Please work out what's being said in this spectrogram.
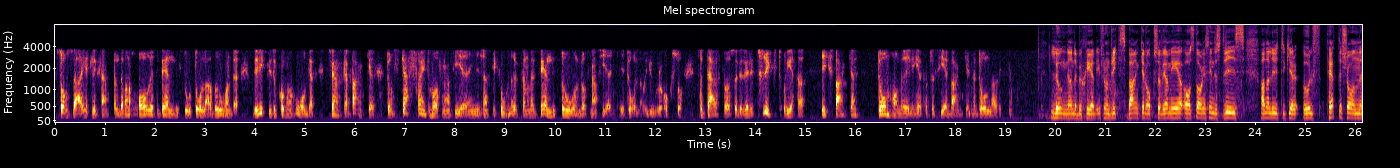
som Sverige till exempel, där man har ett väldigt stort dollarberoende. Det är viktigt att komma ihåg att svenska banker, de skaffar inte bara finansiering i svenska kronor utan de är väldigt beroende av finansiering i dollar och euro också. Så därför så är det väldigt tryggt att veta att Riksbanken, de har möjlighet att förse banker med dollar lugnande besked ifrån Riksbanken också. Vi har med oss Dagens Industris analytiker Ulf Pettersson.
